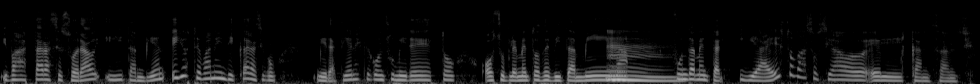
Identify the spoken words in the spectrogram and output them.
y vas a estar asesorado y también ellos te van a indicar así como, mira, tienes que consumir esto o suplementos de vitamina, Mm. fundamental. Y a eso va asociado el cansancio.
